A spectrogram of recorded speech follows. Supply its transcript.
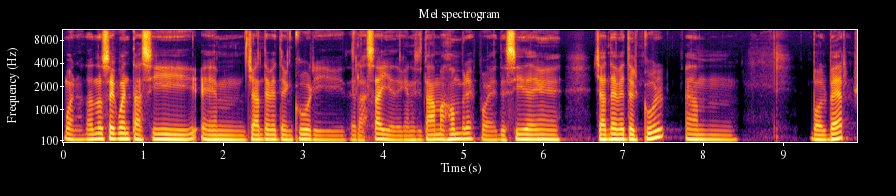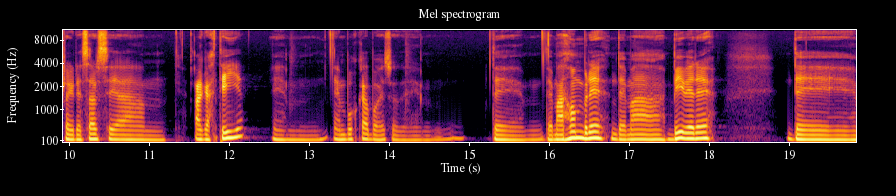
Bueno, dándose cuenta así eh, Jean de Bettencourt y de la Salle de que necesitaban más hombres, pues decide Jean de Bettencourt em, volver, regresarse a, a Castilla en, busca pues eso, de, más hombres, de más víveres, de,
